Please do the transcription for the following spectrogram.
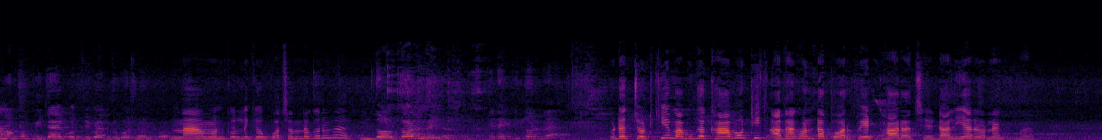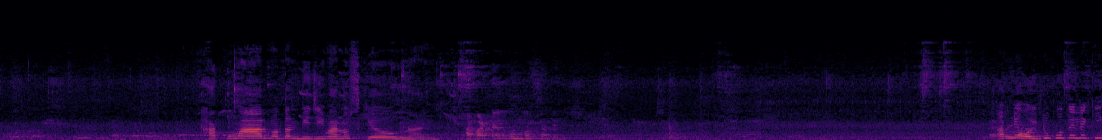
আমাকে বিদায় করে দু বছর পর। না মন করলে কেউ পছন্দ করবে? দরকার নেই। এটা কি করবে? ওটা চটকিয়ে বাবুকে খাওয়াবো ঠিক আধা ঘণ্টা পর পেট ভার আছে। ডালিয়ার অনেক ভার। ঠাকুমার মতন বিজি মানুষ কেউ নাই। খাবারটা এখন বসাবে। আপনি ওইটুকু তেলে কি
